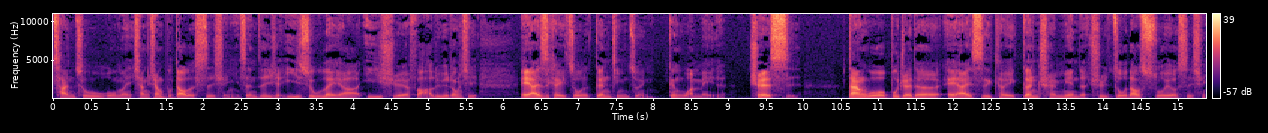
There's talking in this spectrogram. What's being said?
产出我们想象不到的事情，甚至一些艺术类啊、医学、法律的东西，AI 是可以做得更精准、更完美的。确实，但我不觉得 AI 是可以更全面的去做到所有事情。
